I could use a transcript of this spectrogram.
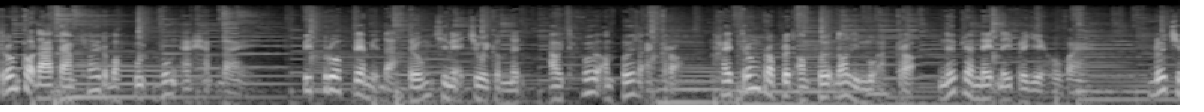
ទ្រង់ក៏ដើរតាមផ្លូវរបស់ពូជវង្សអាហាប់ដែរ ពីព្រោះព្រះមេដាទ្រង់ជាអ្នកជួយគំនិតឲ្យធ្វើអំពើល្អអាក្រក់ហើយទ្រង់ប្រព្រឹត្តអំពើដ៏លិមួអាក្រក់នៅព្រះនេតនៃព្រះយេហូវ៉ាដូចជា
